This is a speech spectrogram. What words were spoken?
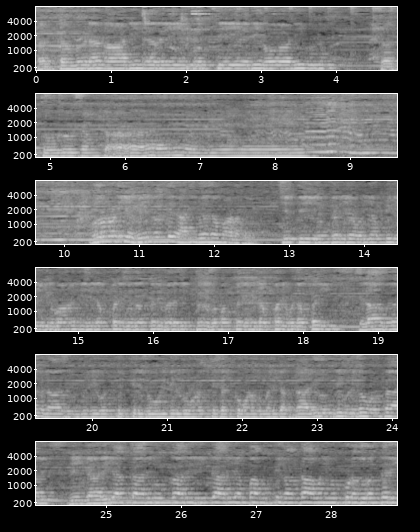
கட்டமிட நாடினரை புத்தி எதிரோடி விடும் தத்துருஷம் முருகனுடைய வேல் வந்து அதிவேகமானது. சித்தி சுந்தரிய ஒடியம்பிகை கிருபானதி சிதம்பரி சுதந்தரி பரசித்தரி சுமங்கரி விடம்பரி விடம்பரி சிலாசுத விலாசி ஒத்து திரிசூலி திருகோணத்தி சற்கோணகுமரி கங்காரி ருத்ரி விடுக ஓங்காரி ரீங்காரி அக்காரி ஓங்காரி ரீங்காரி அம்பா முக்தி காந்தாமணி முக்குட துரந்தரி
